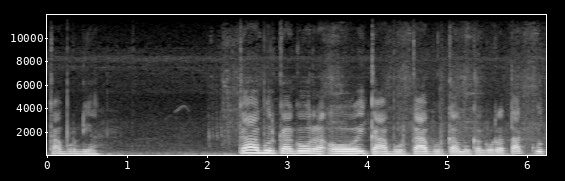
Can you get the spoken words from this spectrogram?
Kabur dia. Kabur Kagura. Oi, kabur, kabur kamu Kagura takut.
